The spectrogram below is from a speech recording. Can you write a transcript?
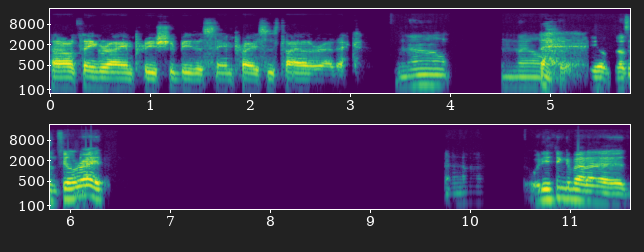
I don't think Ryan Preece should be the same price as Tyler Reddick. No, no, it doesn't feel right. Uh, what do you think about a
